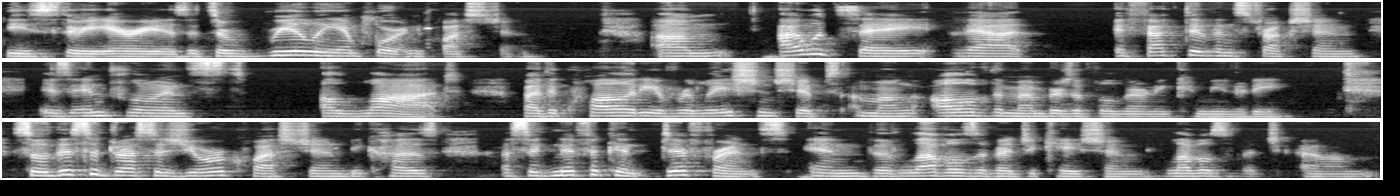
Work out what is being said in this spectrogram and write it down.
these three areas? It's a really important question. Um, I would say that effective instruction is influenced a lot by the quality of relationships among all of the members of the learning community. So this addresses your question because a significant difference in the levels of education, levels of um,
